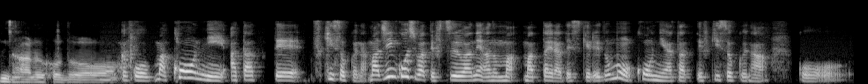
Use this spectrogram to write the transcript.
なるほど。なんかこう、まあ、コーンに当たって不規則な、まあ、人工芝って普通はね、あの、ま、真っ平らですけれども、コーンに当たって不規則な、こ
